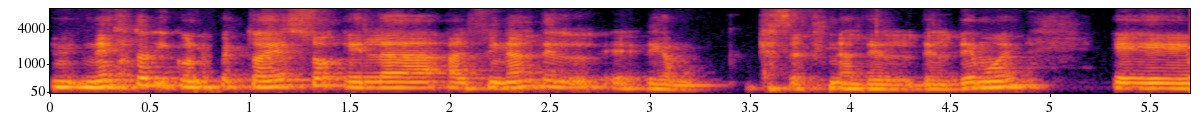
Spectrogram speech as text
Néstor, y con respecto a eso, al final del, eh, digamos, casi al final del, del demo, eh,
